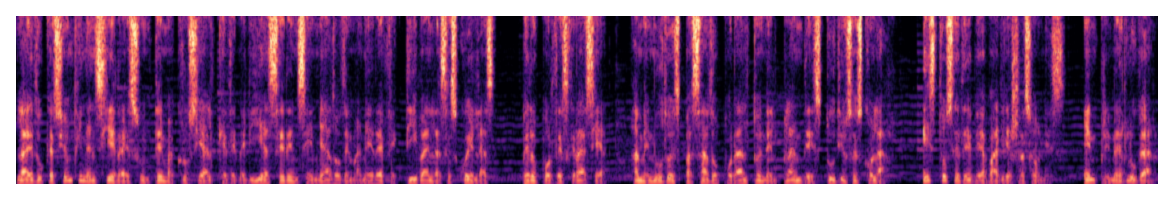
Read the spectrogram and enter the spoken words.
La educación financiera es un tema crucial que debería ser enseñado de manera efectiva en las escuelas, pero por desgracia, a menudo es pasado por alto en el plan de estudios escolar. Esto se debe a varias razones. En primer lugar,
